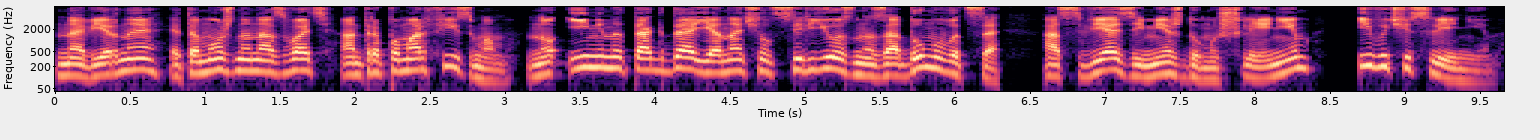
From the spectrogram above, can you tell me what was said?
Наверное, это можно назвать антропоморфизмом, но именно тогда я начал серьезно задумываться о связи между мышлением и вычислением.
